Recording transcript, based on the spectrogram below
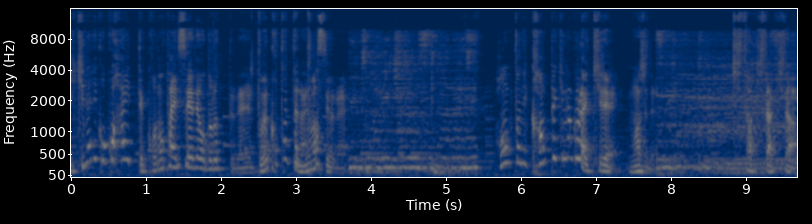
いきなりここ入ってこの体勢で踊るってねどういうことってなりますよね。本当に完璧なぐらい綺麗。マジで。きたきたきた。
